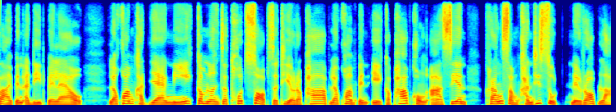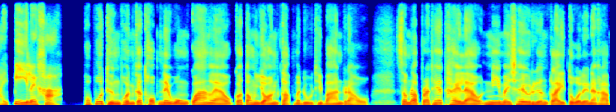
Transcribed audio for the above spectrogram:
กลายเป็นอดีตไปแล้ว และความขัดแย้งนี้กำลังจะทดสอบเสถียรภาพ และความเป็นเอกภาพของอาเซียน ครั้งสำคัญที่สุดในรอบหลายปีเลยค่ะ พอพูดถึงผลกระทบในวงกว้างแล้วก็ต้องย้อนกลับมาดูที่บ้านเราสำหรับประเทศไทยแล้วนี่ไม่ใช่เรื่องไกลตัวเลยนะครับ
